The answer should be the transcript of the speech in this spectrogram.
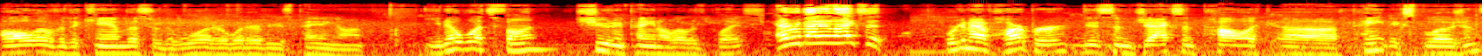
all over the canvas or the wood or whatever he was painting on. You know what's fun? Shooting paint all over the place. Everybody likes it. We're gonna have Harper do some Jackson Pollock uh, paint explosions.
